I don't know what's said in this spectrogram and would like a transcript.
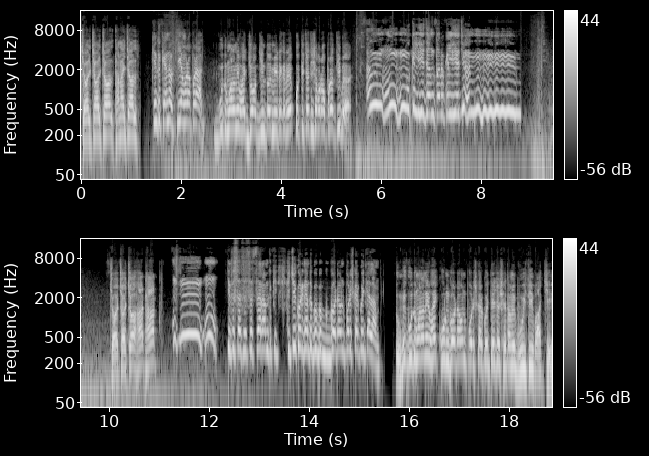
চল চল চল থানায় চল। কিন্তু কেন কি আমার অপরাধ? গুদমারানি ভাই জগ জিন তো ওই মেয়েটাকে রেপ করতে চাচ্ছিস আবার অপরাধ কি বে ওকে নিয়ে যান স্যার ওকে নিয়ে যান। কিন্তু স্যার আমি কিছুই তো গোডাউন পরিষ্কার তুমি গুদমানানি ভাই কোন গোডাউন পরিষ্কার করতে এসেছ সেটা আমি বুঝতেই পারছি।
